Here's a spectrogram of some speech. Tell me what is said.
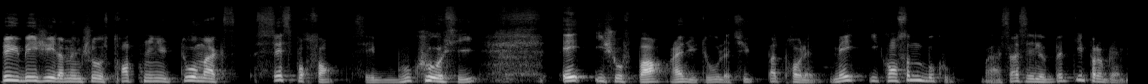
PUBG, la même chose, 30 minutes, tout au max, 16%, c'est beaucoup aussi. Et il chauffe pas, rien du tout là-dessus, pas de problème. Mais il consomme beaucoup. Voilà, ça c'est le petit problème.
